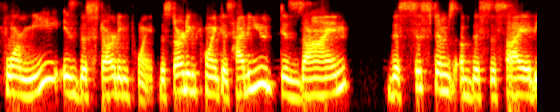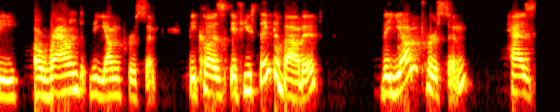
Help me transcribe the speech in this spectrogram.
for me, is the starting point. The starting point is how do you design the systems of the society around the young person. Because if you think about it, the young person has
